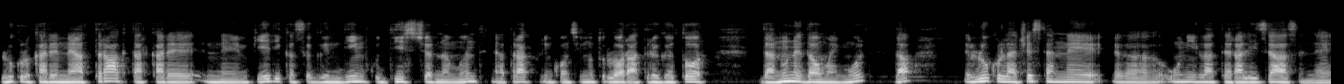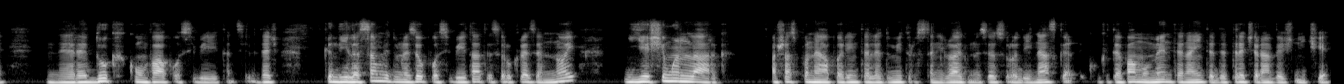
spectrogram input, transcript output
lucruri care ne atrag, dar care ne împiedică să gândim cu discernământ, ne atrag prin conținutul lor atrăgător, dar nu ne dau mai mult, da? lucrurile acestea ne uh, unilateralizează, ne, ne reduc cumva posibilitățile. Deci, când îi lăsăm lui Dumnezeu posibilitate să lucreze în noi, ieșim în larg. Așa spunea Părintele Dumitru Stăniloae, Dumnezeu să-l odihnească, cu câteva momente înainte de trecerea în veșnicie.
